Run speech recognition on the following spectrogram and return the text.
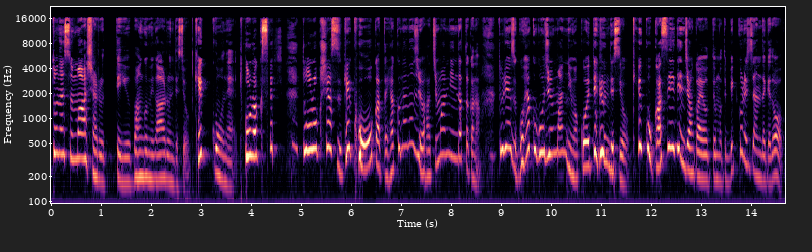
トネスマーシャルっていう番組があるんですよ。結構ね、登録者、登録者数結構多かった。178万人だったかな。とりあえず550万人は超えてるんですよ。結構稼いでんじゃんかよって思ってびっくりしたんだけど、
